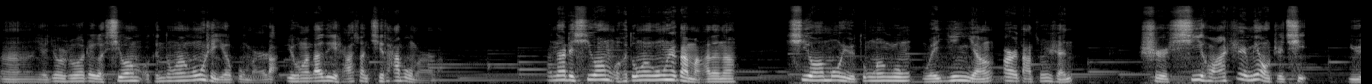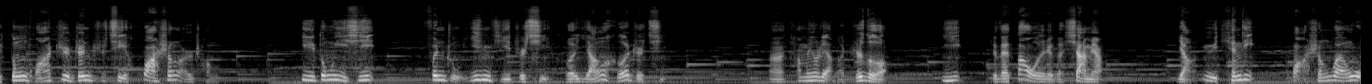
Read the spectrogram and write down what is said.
嗯，也就是说，这个西王母跟东王公是一个部门的，玉皇大帝啥算其他部门的。那这西王母和东王公是干嘛的呢？西王母与东王公为阴阳二大尊神，是西华至妙之气。与东华至真之气化生而成，一东一西，分主阴极之气和阳和之气。嗯，他们有两个职责，一就在道的这个下面，养育天地，化生万物；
